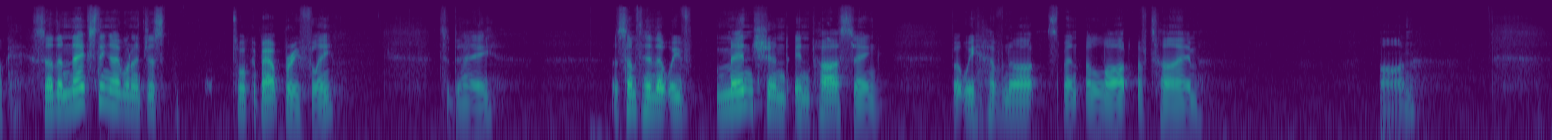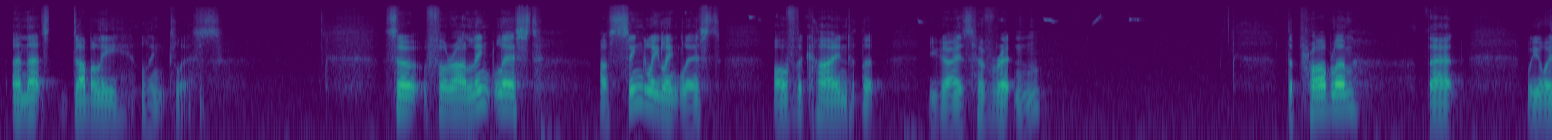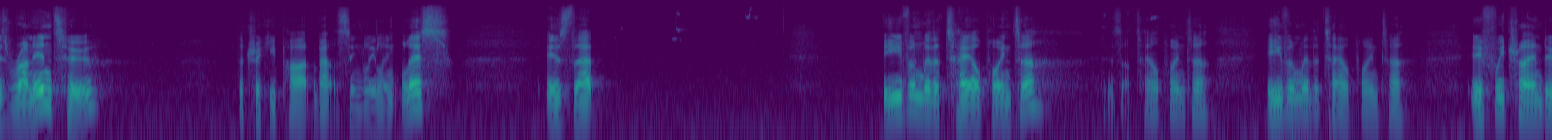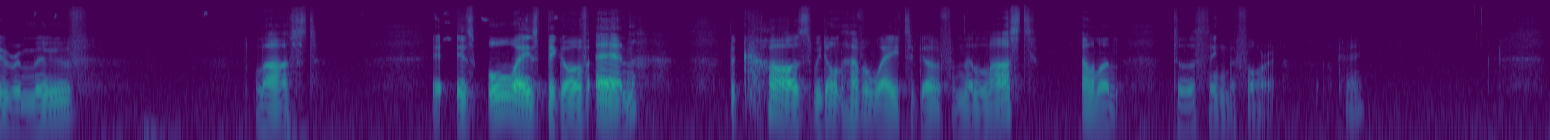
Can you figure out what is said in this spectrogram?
Okay, so the next thing I want to just talk about briefly today is something that we've mentioned in passing, but we have not spent a lot of time on, and that's doubly linked lists. So for our linked list, a singly linked list of the kind that you guys have written, the problem that we always run into, the tricky part about singly linked lists, is that even with a tail pointer, is our tail pointer, even with a tail pointer, if we try and do remove last, it is always big O of n because we don't have a way to go from the last element to the thing before it.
